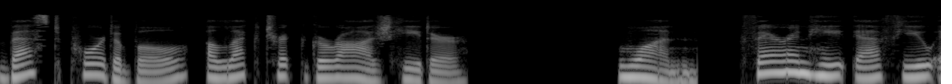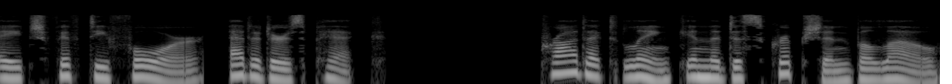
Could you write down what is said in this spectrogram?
best portable, electric garage heater. 1. Fahrenheat FUH54, editor's pick. Product link in the description below.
